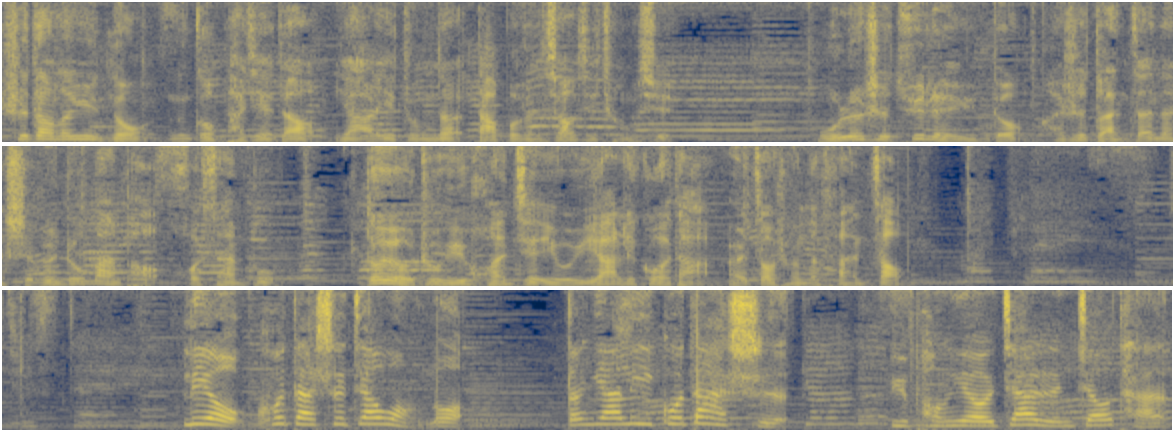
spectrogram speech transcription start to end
适当的运动能够排解到压力中的大部分消极情绪。无论是剧烈运动，还是短暂的十分钟慢跑或散步，都有助于缓解由于压力过大而造成的烦躁。六、扩大社交网络。当压力过大时，与朋友、家人交谈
